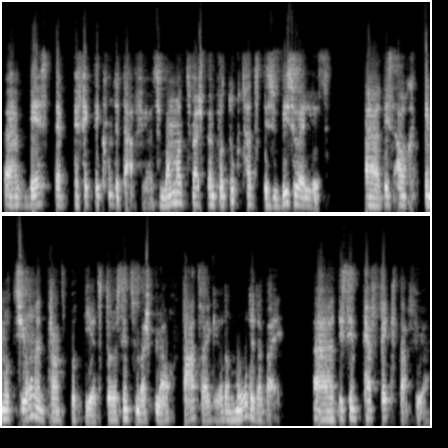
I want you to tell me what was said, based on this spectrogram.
äh, wer ist der perfekte Kunde dafür. Also wenn man zum Beispiel ein Produkt hat, das visuell ist, äh, das auch Emotionen transportiert, da sind zum Beispiel auch Fahrzeuge oder Mode dabei, äh, die sind perfekt dafür.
